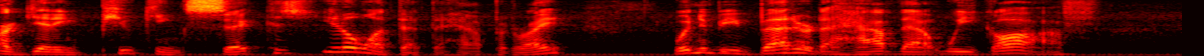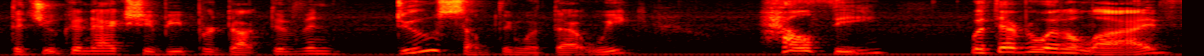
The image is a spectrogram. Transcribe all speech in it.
are getting puking sick because you don't want that to happen, right? Wouldn't it be better to have that week off that you can actually be productive and do something with that week, healthy, with everyone alive?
